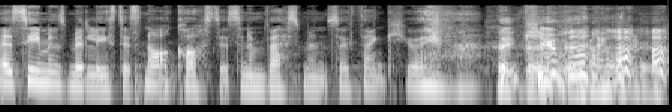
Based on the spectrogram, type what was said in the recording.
at Siemens Middle East. It's not a cost; it's an investment. So thank you, Eva. Thank you. Thank you.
